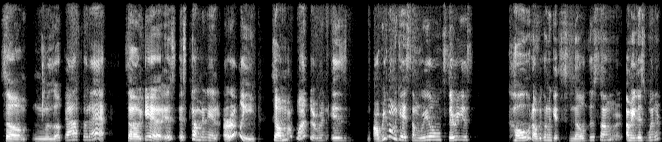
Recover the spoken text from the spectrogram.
So mm, look out for that. So yeah, it's it's coming in early. So I'm wondering is are we to get some real serious cold? Are we to get snow this summer? I mean this winter?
